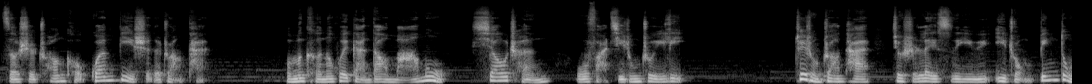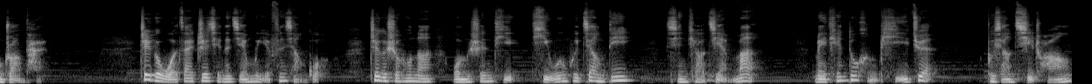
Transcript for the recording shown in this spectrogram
则是窗口关闭时的状态，我们可能会感到麻木、消沉，无法集中注意力。这种状态就是类似于一种冰冻状态。这个我在之前的节目也分享过。这个时候呢，我们身体体温会降低，心跳减慢，每天都很疲倦，不想起床。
